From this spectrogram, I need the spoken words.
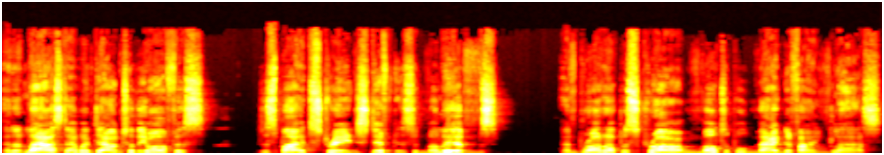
and at last I went down to the office, despite strange stiffness in my limbs, and brought up a strong multiple magnifying glass,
